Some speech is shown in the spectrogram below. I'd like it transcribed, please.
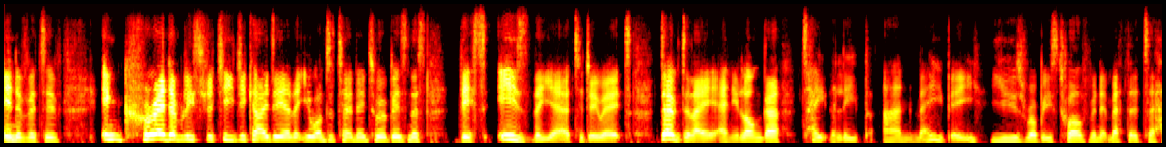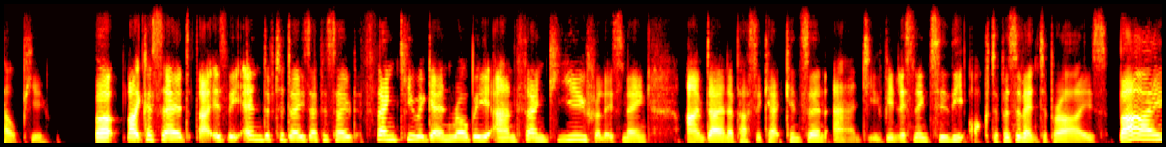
innovative, incredibly strategic idea that you want to turn into a business, this is the year to do it. Don't delay it any longer. Take the leap and maybe use Robbie's 12 minute method to help you. But like I said, that is the end of today's episode. Thank you again, Robbie, and thank you for listening. I'm Diana Pasek Atkinson, and you've been listening to the Octopus of Enterprise. Bye.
